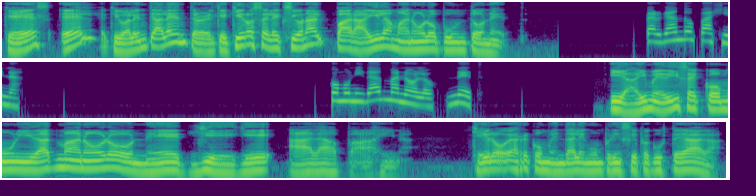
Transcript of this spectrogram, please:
que es el equivalente al Enter, el que quiero seleccionar para ir a manolo.net. Cargando página. Comunidad Manolo, net. Y ahí me dice Comunidad Manolo Net. Llegué a la página. ¿Qué le voy a recomendar en un principio que usted haga?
